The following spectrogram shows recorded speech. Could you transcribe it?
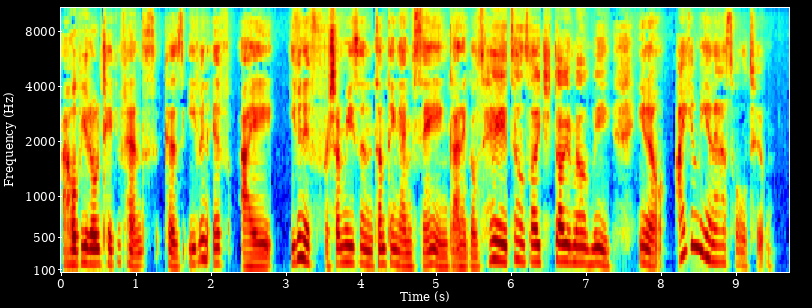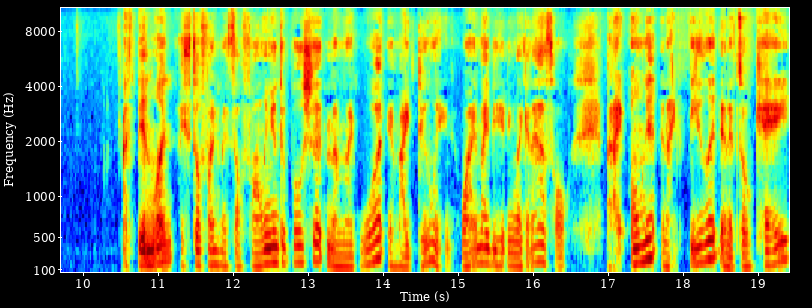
I hope you don't take offense because even if I, even if for some reason something I'm saying kind of goes, hey, it sounds like she's talking about me, you know, I can be an asshole too. I've been one. I still find myself falling into bullshit and I'm like, what am I doing? Why am I behaving like an asshole? But I own it and I feel it and it's okay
